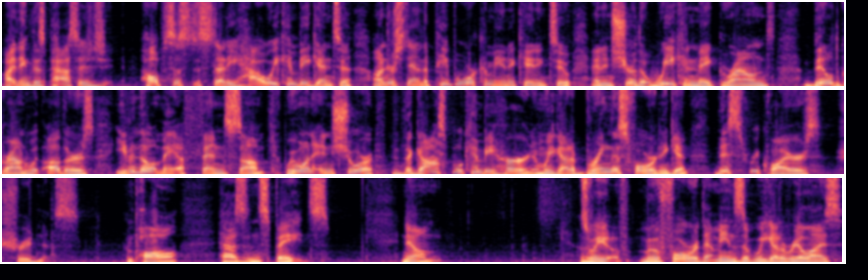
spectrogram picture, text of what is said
I think this passage helps us to study how we can begin to understand the people we're communicating to and ensure that we can make ground, build ground with others, even though it may offend some. We want to ensure that the gospel can be heard, and we got to bring this forward. And again, this requires shrewdness. And Paul has it in spades. Now, as we move forward, that means that we got to realize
